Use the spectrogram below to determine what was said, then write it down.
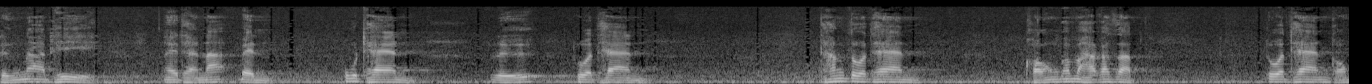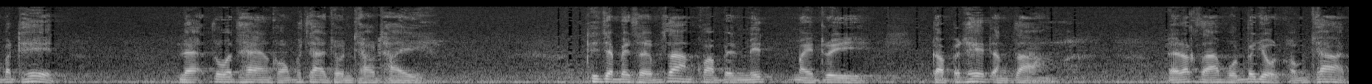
ถึงหน้าที่ในฐานะเป็นผู้แทน หรือตัวแทน ทั้งตัวแทนของพระมหากษัตริย์ ตัวแทนของประเทศ และตัวแทนของประชาชนชาวไทย ที่จะไปเสริมสร้างความเป็นมิตรไมตรีกับประเทศต่างๆ และรักษาผลประโยชน์ของชาติ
